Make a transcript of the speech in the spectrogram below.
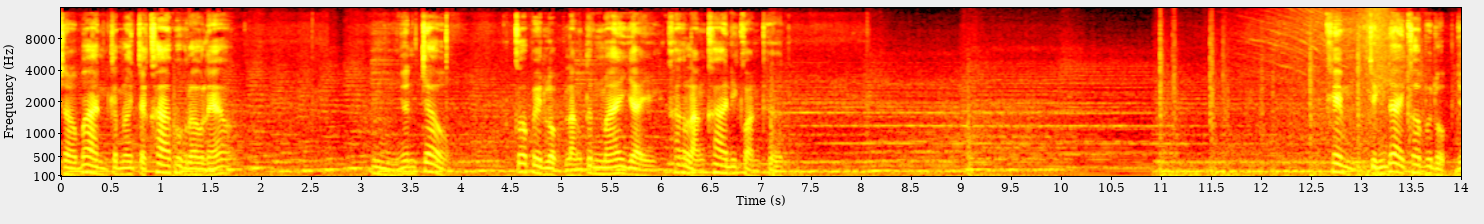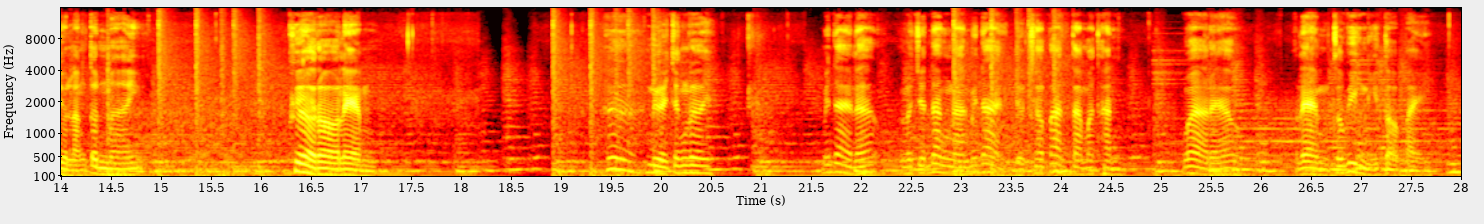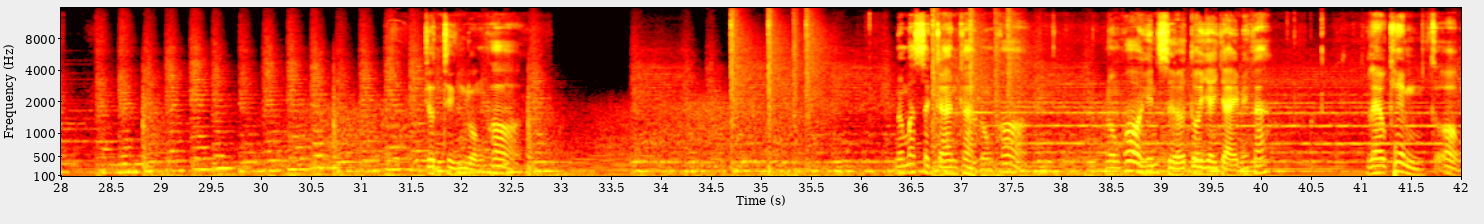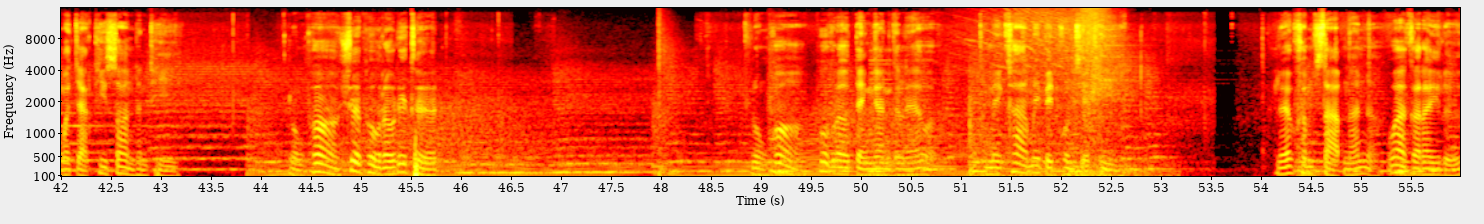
ชาวบ้านกำลังจะฆ่าพวกเราแล้ว อืมงั้นเจ้าก็ไปหลบหลังต้นไม้ใหญ่ข้างหลังข้านี่ก่อนเถิด เข้มจึงได้เข้าไปหลบอยู่หลังต้นไม้ เพื่อรอแรม เฮ้อเหนื่อยจังเลย ไม่ได้แล้ว เราจะนั่งนานไม่ได้ เดี๋ยวชาวบ้านตามมาทัน ว่าแล้ว แรมก็วิ่งหนีต่อไป จนถึงหลวงพ่อ นมัสการค่ะหลวงพ่อ หลวงพ่อเห็นเสือตัวใหญ่ๆไหมคะ แล้วเข้มก็ออกมาจากที่ซ่อนทันที หลวงพ่อช่วยพวกเราได้เถิด หลวงพ่อพวกเราแต่งงานกันแล้วอะทำไมข้าไม่เป็นคนเสียที แล้วคำสาปนั้นอะว่าอะไรหรือ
